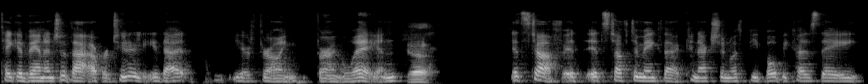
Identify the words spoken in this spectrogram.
take advantage of that opportunity that you're throwing throwing away and yeah it's tough. It, it's tough to make that connection with people because they,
